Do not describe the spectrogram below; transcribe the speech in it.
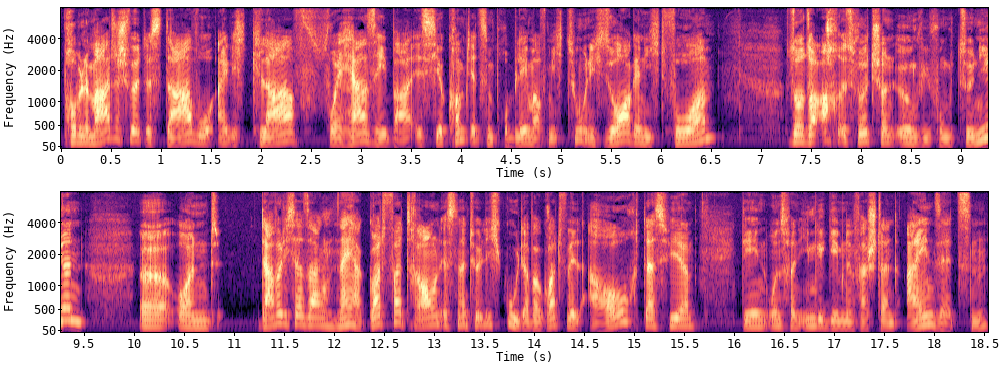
problematisch wird es da, wo eigentlich klar vorhersehbar ist, hier kommt jetzt ein Problem auf mich zu und ich sorge nicht vor, sondern ach, es wird schon irgendwie funktionieren. Äh, und da würde ich dann sagen, naja, Gottvertrauen ist natürlich gut, aber Gott will auch, dass wir den uns von ihm gegebenen Verstand einsetzen.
